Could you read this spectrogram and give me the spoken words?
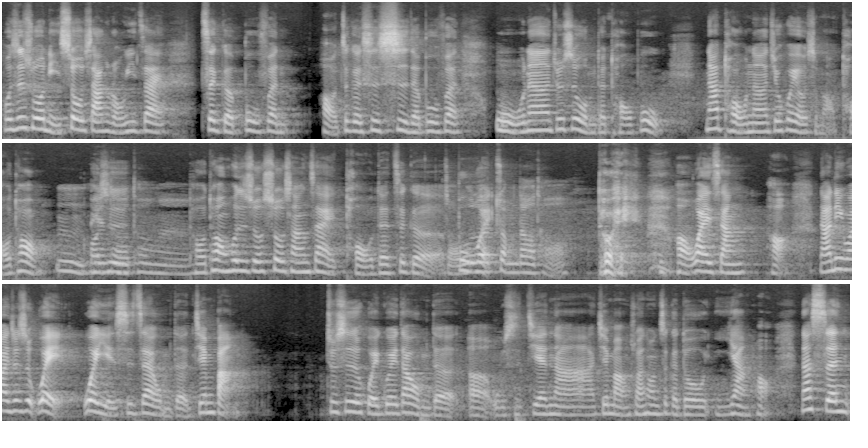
或是说你受伤容易在这个部分，好，这个是四的部分。五呢，就是我们的头部，那头呢就会有什么头痛，嗯，或是头痛啊，头痛，或者说受伤在头的这个部位撞到头，对，好外伤，好，然后另外就是胃，胃也是在我们的肩膀。就是回归到我们的呃五十肩啊，肩膀酸痛这个都一样哈。那伸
